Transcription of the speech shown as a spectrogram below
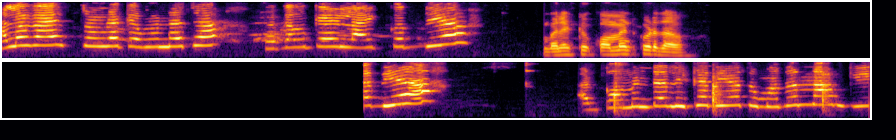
হ্যালো গাইস তোমরা কেমন আছো? সকালকে লাইক কর দিও। বলে একটু কমেন্ট করে দিও। আর কমেন্টে লিখে দিও তোমাদের নাম কি?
